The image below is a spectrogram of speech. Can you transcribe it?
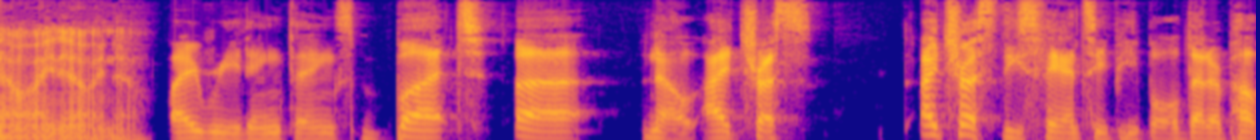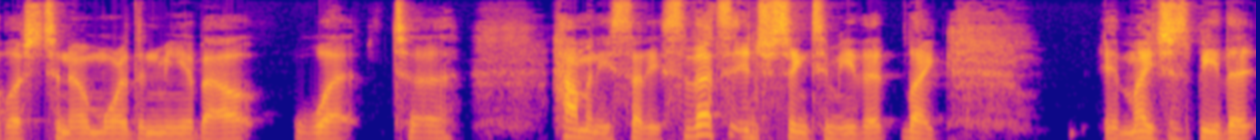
I know. I know. I know. by reading things, but uh, no, I trust I trust these fancy people that are published to know more than me about what to how many studies. So that's interesting to me that like it might just be that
